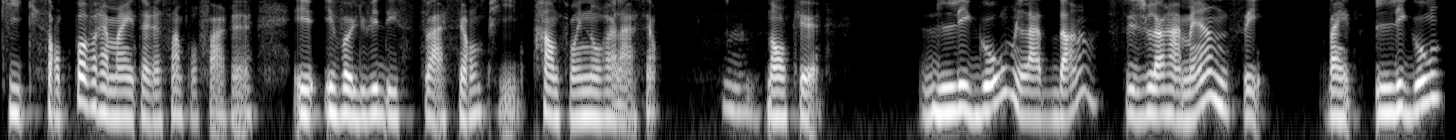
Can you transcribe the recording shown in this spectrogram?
qui ne sont pas vraiment intéressants pour faire évoluer des situations puis prendre soin de nos relations. Mmh. Donc, l'ego là-dedans, si je le ramène, c'est ben, l'ego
